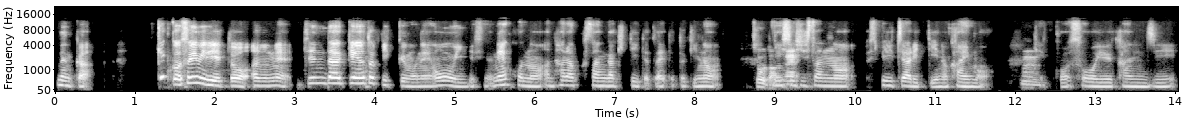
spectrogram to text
なんか、結構そういう意味で言うと、あのね、ジェンダー系のトピックもね、多いんですよね。この、あの、原子さんが来ていただいた時の、そうだね。西志さんのスピリチュアリティの回も、うん。結構そういう感じ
